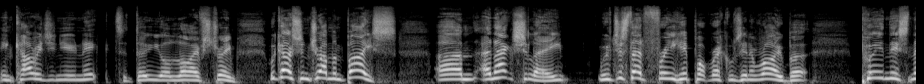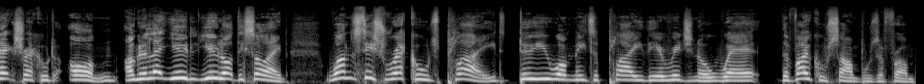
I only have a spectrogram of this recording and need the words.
encouraging you, Nick, to do your live stream. We go some drum and bass, um, and actually, we've just had three hip hop records in a row, but putting this next record on, I'm going to let you you lot decide. Once this record's played, do you want me to play the original where the vocal samples are from?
